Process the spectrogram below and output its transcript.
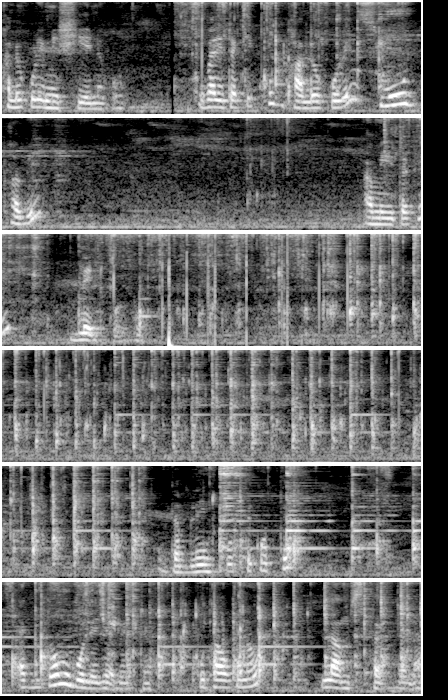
ভালো করে মিশিয়ে নেব। এবার এটাকে খুব ভালো করে স্মুথভাবে আমি এটাকে ব্লেন্ড করব। এটা ব্লেন্ড করতে করতে একদম গলে যাবে এটা। কোথাও কোনো লামস থাকবে না।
